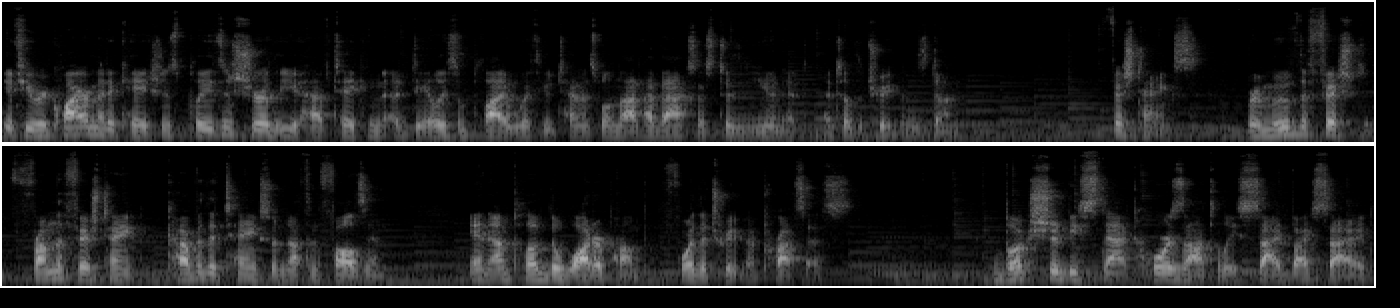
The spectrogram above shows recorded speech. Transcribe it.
If you require medications, please ensure that you have taken a daily supply with you. Tenants will not have access to the unit until the treatment is done. Fish tanks. Remove the fish from the fish tank, cover the tank so nothing falls in, and unplug the water pump for the treatment process. Books should be stacked horizontally side by side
